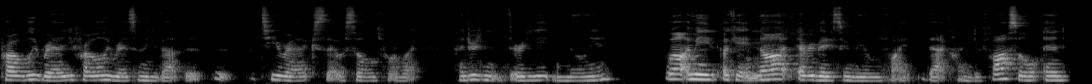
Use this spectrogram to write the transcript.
probably read you've probably read something about the, the, the T Rex that was sold for what 138 million. Well, I mean, okay, not everybody's going to be able to find that kind of fossil, and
